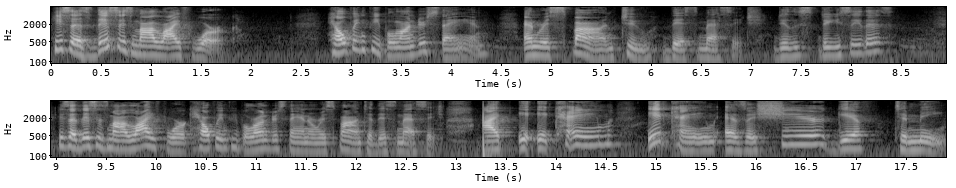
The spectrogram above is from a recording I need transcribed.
He says, This is my life work, helping people understand and respond to this message. Do, this, do you see this? He said, This is my life work, helping people understand and respond to this message. I, it, it, came, it came as a sheer gift to me,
